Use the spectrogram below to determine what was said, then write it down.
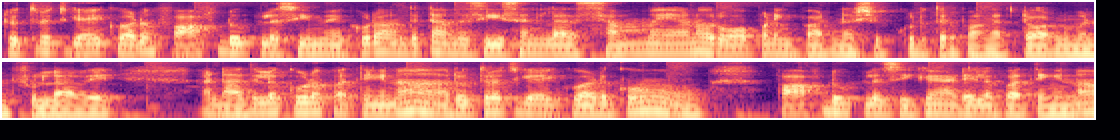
ருத்ரஜ் கைக்வாடும் ஃபாஃப் டூப்ளஸியுமே கூட வந்துட்டு அந்த சீசனில் செம்மையான ஒரு ஓப்பனிங் பார்ட்னர்ஷிப் கொடுத்துருப்பாங்க டோர்னமெண்ட் ஃபுல்லாகவே அண்ட் அதில் கூட பார்த்தீங்கன்னா ருத்ரஜ் கைக்வாடுக்கும் ஃபாஃப் டூப்ளஸிக்கும் இடையில பார்த்தீங்கன்னா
